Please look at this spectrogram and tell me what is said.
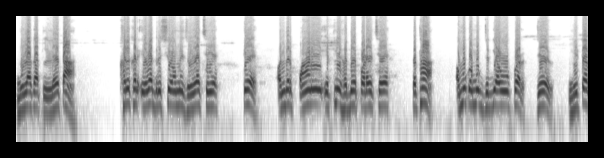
મુલાકાત લેતા ખરેખર એવા દ્રશ્યો અમે જોયા છીએ કે અંદર પાણી એટલી હદે પડે છે તથા અમુક અમુક જગ્યાઓ ઉપર જે મીટર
